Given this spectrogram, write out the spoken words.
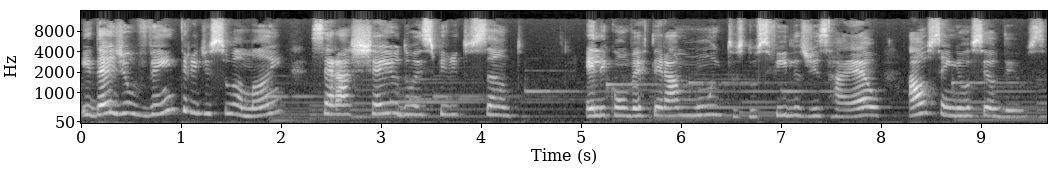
e desde o ventre de sua mãe será cheio do Espírito Santo. Ele converterá muitos dos filhos de Israel ao Senhor seu Deus,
